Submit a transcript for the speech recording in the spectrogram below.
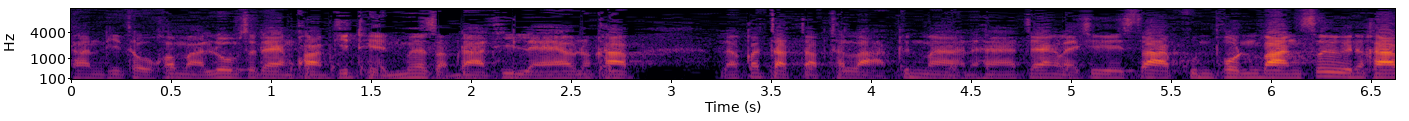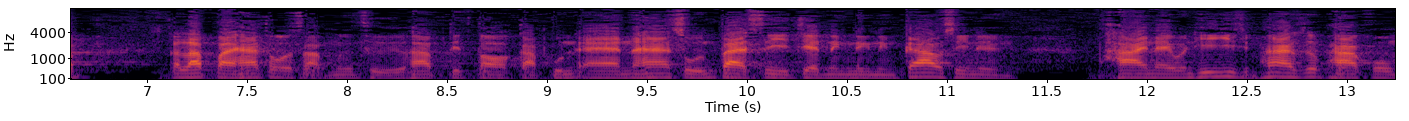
ท่านที่โทรเข้ามาร่วมแสดงความคิดเห็นเมื่อสัปดาห์ที่แล้วนะครับ แล้วก็จัดจับฉลากขึ้นมานะฮะแจ้งรายชื่อให้ทราบคุณพลบางซื่อนะครับก็รับไปฮะโทรศัพท์มือถือครับติดต่อกับคุณแอนนะฮะ0847111941ภายในวันที่ 25พฤษภาคม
